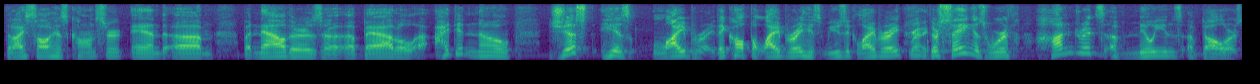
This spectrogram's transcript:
that I saw his concert, and um, but now there's a, a battle. I didn't know just his library. They call it the library, his music library. Right. They're saying is worth hundreds of millions of dollars.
